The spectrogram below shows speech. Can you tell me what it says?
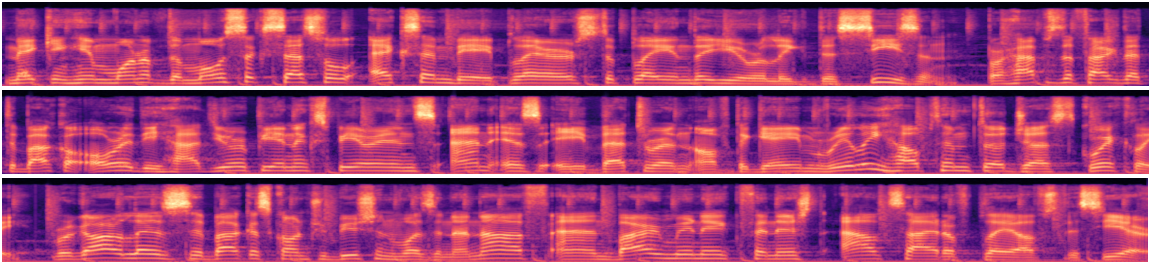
making him one of the most successful ex-NBA players to play in the EuroLeague this season. Perhaps the fact that Ibaka already had European experience and is a veteran of the game really helped him to adjust quickly. Regardless, Ibaka's contribution wasn't enough and Bayern Munich finished outside of playoffs this year.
